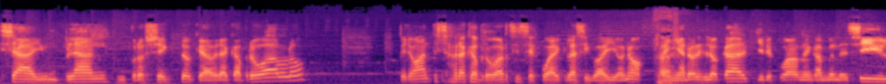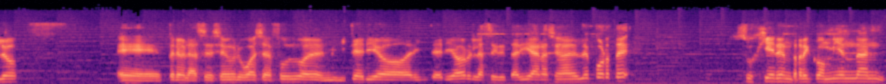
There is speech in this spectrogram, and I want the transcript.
ya hay un plan, un proyecto que habrá que aprobarlo pero antes habrá que aprobar si se juega el clásico ahí o no. Peñarol es local, quiere jugar en el campeón del siglo, eh, pero la Asociación Uruguaya de Fútbol, el Ministerio del Interior y la Secretaría Nacional del Deporte sugieren, recomiendan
